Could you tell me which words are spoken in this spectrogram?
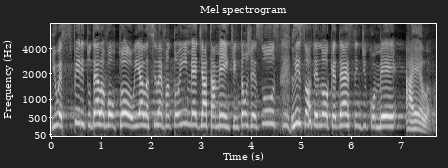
E o espírito dela voltou e ela se levantou imediatamente. Então Jesus lhes ordenou que dessem de comer a ela.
